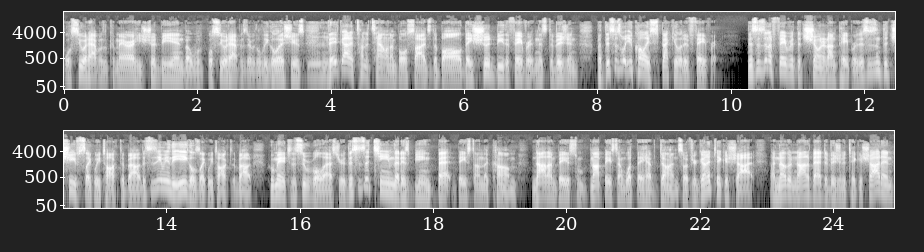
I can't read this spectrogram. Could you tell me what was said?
We'll see what happens with Kamara. He should be in, but we'll, we'll see what happens there with the legal issues. Mm-hmm. They've got a ton of talent on both sides of the ball. They should be the favorite in this division. But this is what you call a speculative favorite. This isn't a favorite that's shown it on paper. This isn't the Chiefs like we talked about. This is even the Eagles like we talked about, who made it to the Super Bowl last year. This is a team that is being bet based on the come, not on based not based on what they have done. So if you're going to take a shot, another not a bad division to take a shot in.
